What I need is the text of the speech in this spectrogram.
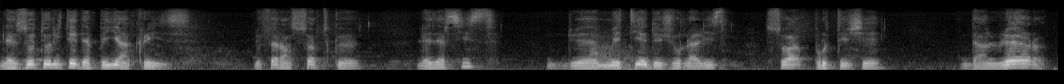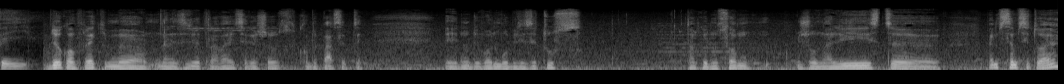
les autorités des pays en crise, de faire en sorte que l'exercice du métier de journalisme soit protégé dans leur pays. Deux confrères qui meurent dans les îles de travail, c'est quelque chose qu'on ne peut pas accepter. Et nous devons nous mobiliser tous, tant que nous sommes journalistes, euh, même simples citoyens,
